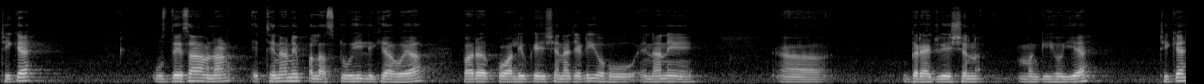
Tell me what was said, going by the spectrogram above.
ਠੀਕ ਹੈ? ਉਸ ਦੇ ਹਿਸਾਬ ਨਾਲ ਇੱਥੇ ਇਹਨਾਂ ਨੇ ਪਲੱਸ 2 ਹੀ ਲਿਖਿਆ ਹੋਇਆ, ਪਰ ਕੁਆਲੀਫਿਕੇਸ਼ਨ ਹੈ ਜਿਹੜੀ ਉਹ ਇਹਨਾਂ ਨੇ ਗ੍ਰੈਜੂਏਸ਼ਨ ਮੰਗੀ ਹੋਈ ਹੈ, ਠੀਕ ਹੈ?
